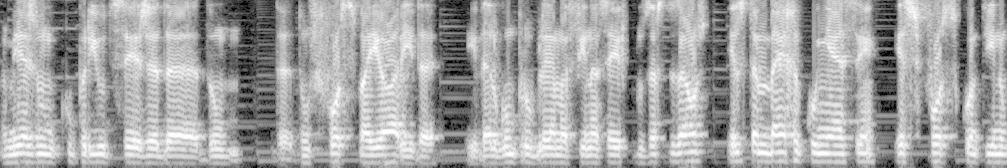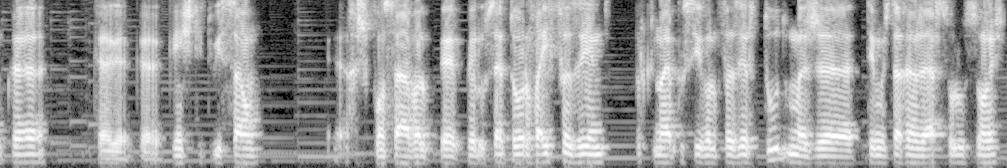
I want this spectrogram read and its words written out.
mesmo que o período seja de, de, um, de, de um, esforço maior e de, e de algum problema financeiro para os artesãos, eles também reconhecem esse esforço contínuo que, que, que a instituição responsável pelo setor vai fazendo porque não é possível fazer tudo, mas uh, temos de arranjar soluções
